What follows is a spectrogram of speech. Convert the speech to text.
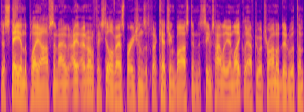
to stay in the playoffs. And I, I don't know if they still have aspirations of catching Boston. It seems highly unlikely after what Toronto did with them.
